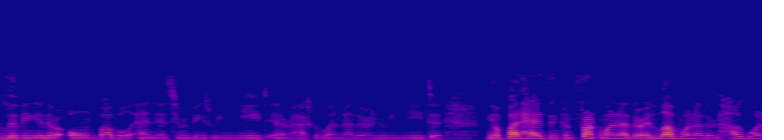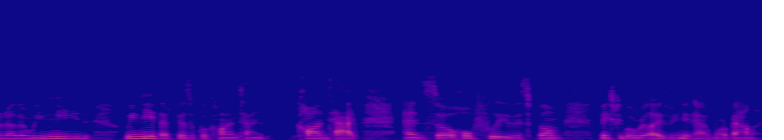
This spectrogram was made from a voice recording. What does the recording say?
living in their own bubble. And as human beings, we need to interact with one another, and need to, you know, butt heads and confront one another, and love one another, and hug one another. We need we need that physical content contact. And so, hopefully, this film makes people realize we need to have more balance.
